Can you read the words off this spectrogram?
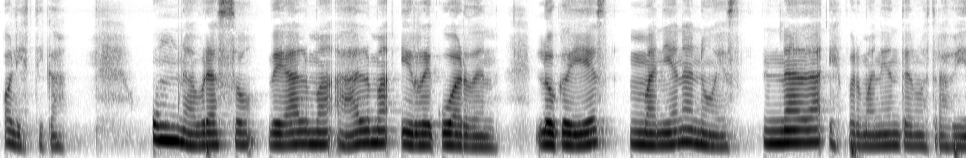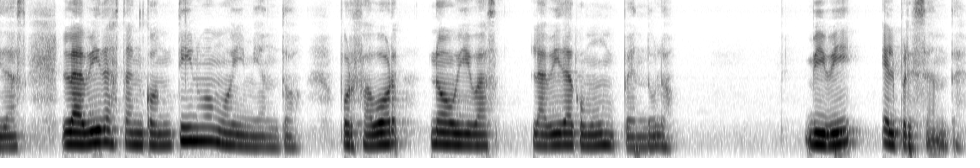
Holística. Un abrazo de alma a alma y recuerden, lo que hoy es, mañana no es. Nada es permanente en nuestras vidas. La vida está en continuo movimiento. Por favor, no vivas la vida como un péndulo. Viví el presente.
